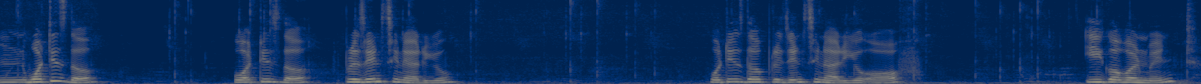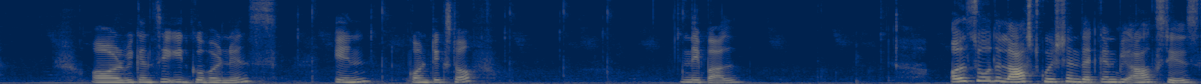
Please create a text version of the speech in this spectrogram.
um, what is the what is the present scenario? what is the present scenario of e-government or we can say e-governance in context of Nepal. Also, the last question that can be asked is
